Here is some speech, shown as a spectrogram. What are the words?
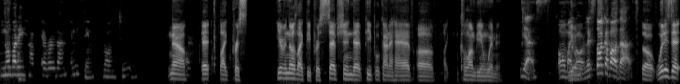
nobody have ever done anything wrong to me. Now, it like pers- you ever notice like the perception that people kind of have of like Colombian women? Yes. Oh my god. Let's talk about that. So, what is that?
